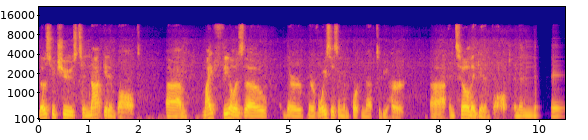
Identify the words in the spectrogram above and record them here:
those who choose to not get involved, um, might feel as though their their voice isn't important enough to be heard uh, until they get involved, and then they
